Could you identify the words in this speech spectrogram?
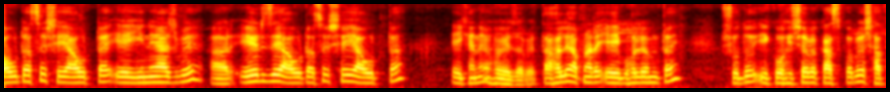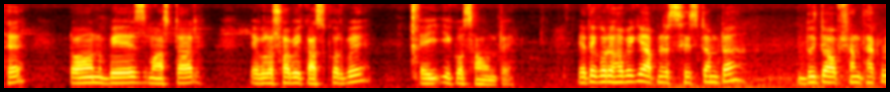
আউট আছে, সেই আউটটা এই ইনে আসবে আর এর যে আউট আছে, সেই আউটটা এইখানে হয়ে যাবে। তাহলে আপনারা এই ভলিউমটাই শুধু ইকো হিসাবে কাজ করবে, সাথে টন বেজ মাস্টার এগুলো সবই কাজ করবে এই ইকো সাউন্ডে এতে করে হবে কি, আপনার সিস্টেমটা দুইটা অপশান থাকল,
